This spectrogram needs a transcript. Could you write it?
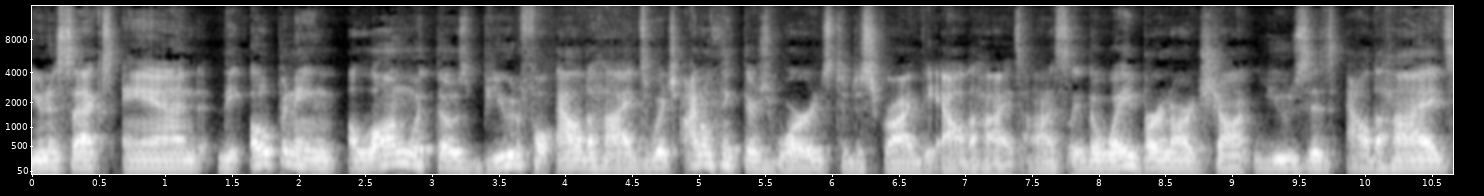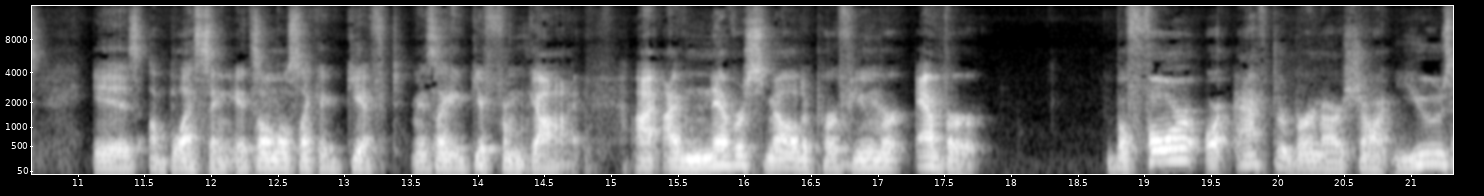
unisex, and the opening, along with those beautiful aldehydes, which I don't think there's words to describe the aldehydes, honestly. The way Bernard Chant uses aldehydes is a blessing. It's almost like a gift. I mean, it's like a gift from God. I, have never smelled a perfumer ever before or after Bernard Chant use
